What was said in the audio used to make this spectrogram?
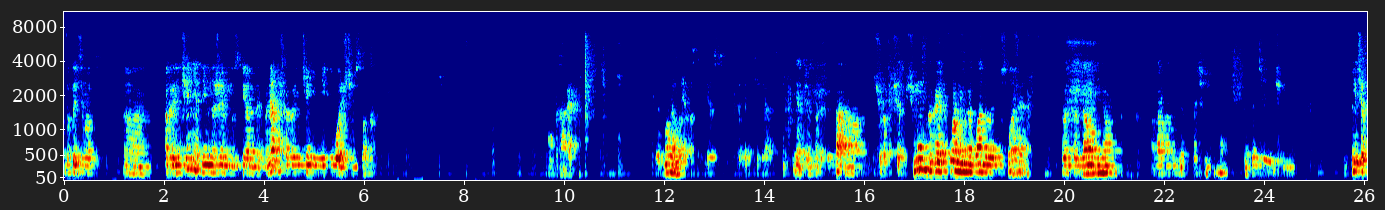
вот эти вот э, ограничения, это именно G минус 3 от D. Понятно, что ограничение не, не больше, чем 100. Нет, честно, да, но сейчас, почему какая-то форма не накладывает условия, только когда у нее она равна нулю, это очевидно. Это. Сейчас,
